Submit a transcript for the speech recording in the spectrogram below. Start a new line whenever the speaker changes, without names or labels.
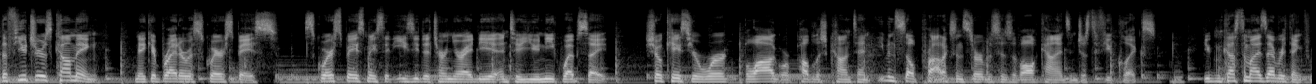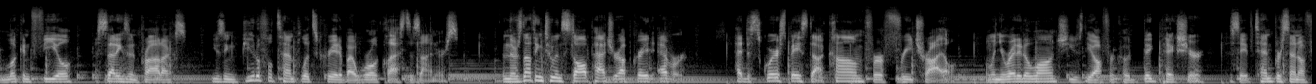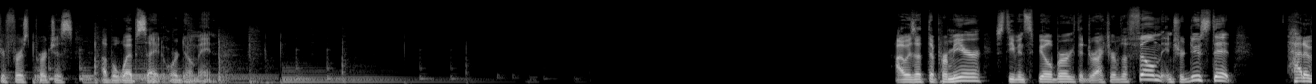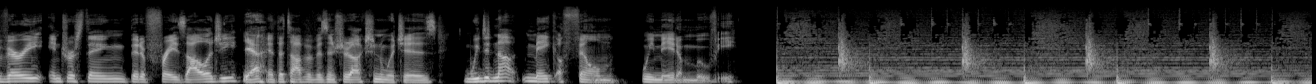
The future is coming. Make it brighter with Squarespace. Squarespace makes it easy to turn your idea into a unique website. Showcase your work, blog, or publish content, even sell products and services of all kinds in just a few clicks. You can customize everything from look and feel to settings and products using beautiful templates created by world class designers. And there's nothing to install, patch, or upgrade ever. Head to squarespace.com for a free trial. And when you're ready to launch, use the offer code BIGPICTURE to save 10% off your first purchase of a website or domain. I was at the premiere. Steven Spielberg, the director of the film, introduced it. Had a very interesting bit of phraseology
Yeah.
at the top of his introduction, which is We did not make a film, we made a movie.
